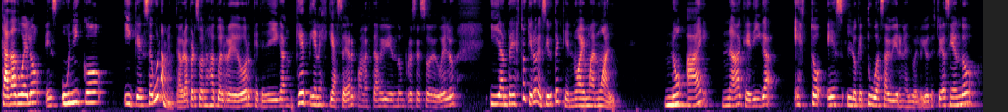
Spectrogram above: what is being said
cada duelo es único y que seguramente habrá personas a tu alrededor que te digan qué tienes que hacer cuando estás viviendo un proceso de duelo y ante esto quiero decirte que no hay manual. No hay nada que diga esto es lo que tú vas a vivir en el duelo. Yo te estoy haciendo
